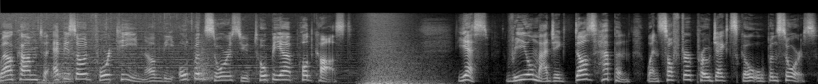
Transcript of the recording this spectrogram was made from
Welcome to episode 14 of the Open Source Utopia podcast. Yes, real magic does happen when software projects go open source.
